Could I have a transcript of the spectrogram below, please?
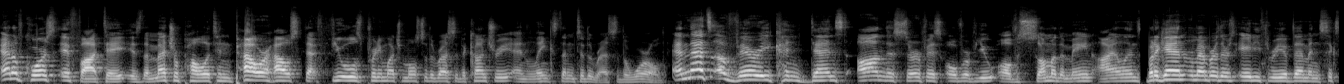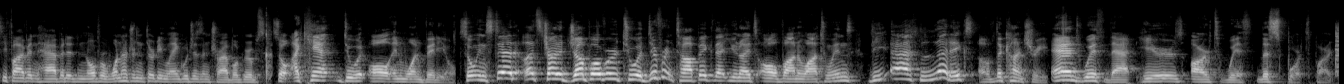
And of course, Efate is the metropolitan powerhouse that fuels pretty much most of the rest of the country and links them to the rest of the world. And that's a very condensed, on the surface overview of some of the main islands. But again, remember there's 83 of them and 65 inhabited and over 130 languages and tribal groups, so I can't do it all in one video. So instead, let's try to jump over to a different topic that unites all Vanuatuans, the athletics of the country. And with that, here's Art with the sports part.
